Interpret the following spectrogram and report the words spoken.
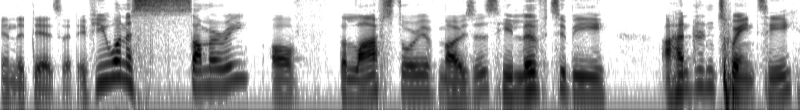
in the desert. If you want a summary of the life story of Moses, he lived to be 120.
